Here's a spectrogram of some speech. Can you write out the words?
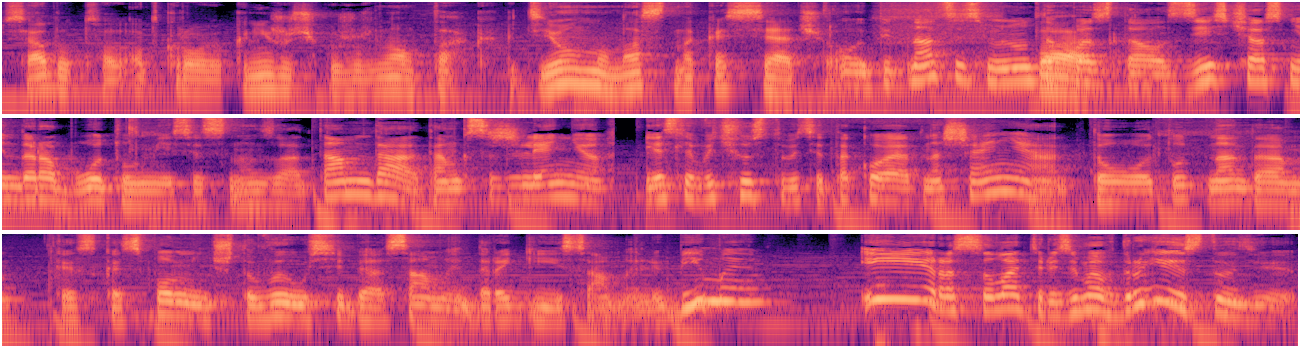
сядут, открою книжечку, журнал. Так, где он у нас накосячил? Ой, 15 минут так. опоздал. Здесь час не доработал месяц назад. Там, да, там, к сожалению, если вы чувствуете такое отношение, то тут надо, как сказать, вспомнить, что вы у себя самые дорогие, самые любимые, и рассылать резюме в другие студии.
